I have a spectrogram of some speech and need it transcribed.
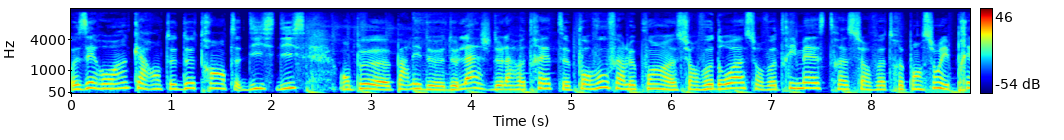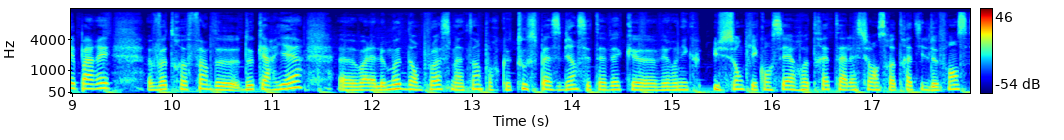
au 01 42 30 10 10. On peut euh, parler de, de l'âge de la retraite pour vous, faire le point sur vos droits, sur vos trimestres, sur votre pension et préparer votre fin de, de carrière. voilà, le mode d'emploi ce matin pour que tout se passe bien, c'est avec Véronique Husson qui est conseillère retraite à la Assurance Retraite Île-de-France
